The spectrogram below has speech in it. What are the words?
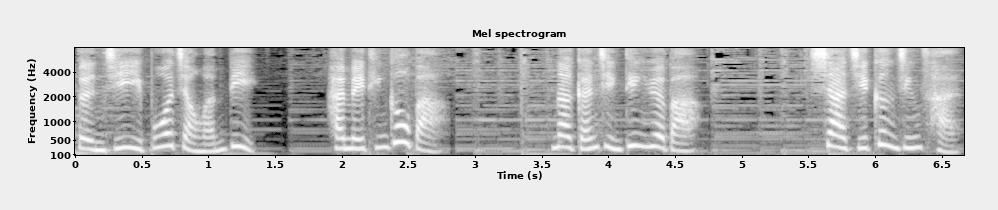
本集已播讲完毕，还没听够吧？那赶紧订阅吧，下集更精彩。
